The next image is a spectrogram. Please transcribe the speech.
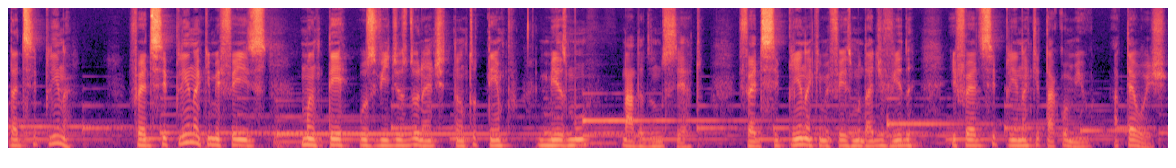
da disciplina. Foi a disciplina que me fez manter os vídeos durante tanto tempo, mesmo nada dando certo. Foi a disciplina que me fez mudar de vida e foi a disciplina que está comigo até hoje.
